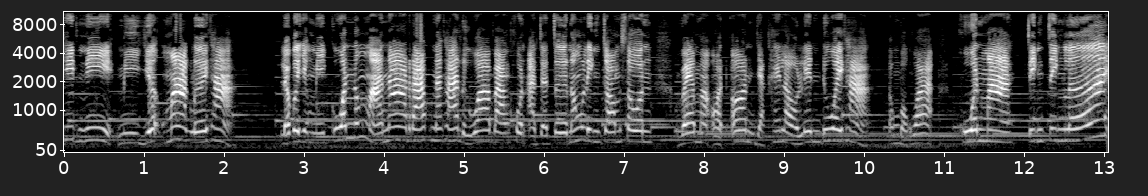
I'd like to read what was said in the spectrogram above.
ที่นี่มีเยอะมากเลยค่ะ แล้วก็ยังมีกวนน้องหมาน่ารักนะคะ หรือว่าบางคนอาจจะเจอน้องลิงจอมซนแวะมาออดอ้อนอยากให้เราเล่นด้วยค่ะ ต้องบอกว่าควรมาจริงๆเลย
